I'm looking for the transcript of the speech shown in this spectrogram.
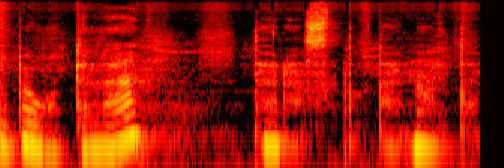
by było tyle. Teraz tutaj na tej.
